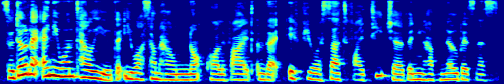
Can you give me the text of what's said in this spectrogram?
So don't let anyone tell you that you are somehow not qualified and that if you're a certified teacher, then you have no business.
